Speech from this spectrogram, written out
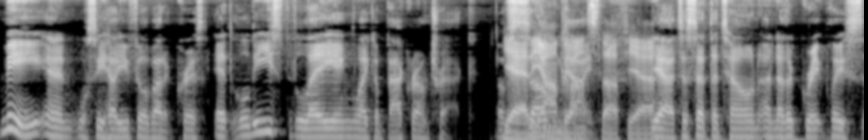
me, and we'll see how you feel about it, Chris. At least laying like a background track. Yeah, the ambiance kind. stuff. Yeah. Yeah, to set the tone. Another great place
